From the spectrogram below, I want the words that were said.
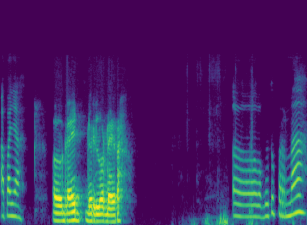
Apanya? Eh, guide dari luar daerah. Eh, waktu itu pernah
